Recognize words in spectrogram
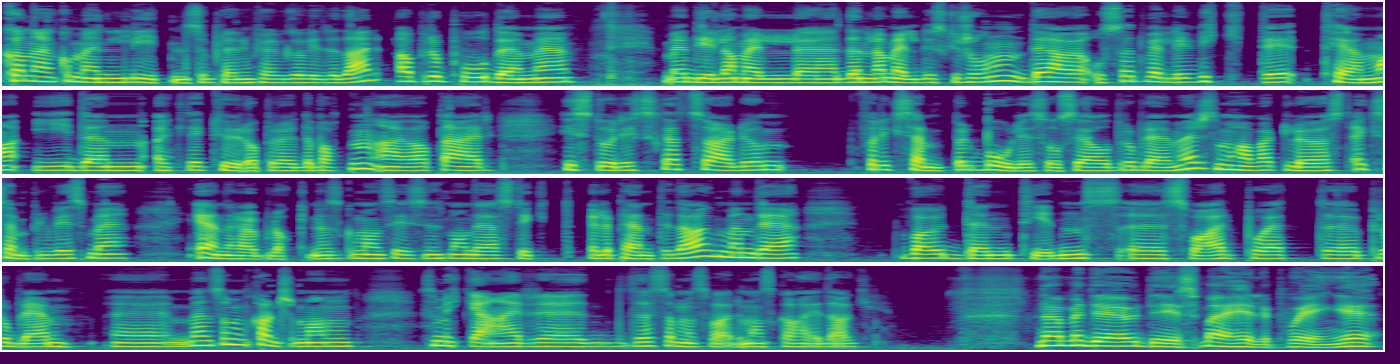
Kan jeg komme med en liten supplering før vi går videre der? Apropos det med, med de lamell, den lamelldiskusjonen. Det er jo også et veldig viktig tema i den arkitekturopprørdebatten. er jo at det er Historisk sett så er det jo f.eks. boligsosiale problemer som har vært løst eksempelvis med enerhaugblokkene. Skal man si syns man det er stygt eller pent i dag, men det var jo den tidens uh, svar på et uh, problem. Uh, men som kanskje man Som ikke er det samme svaret man skal ha i dag. Nei, men det er jo det som er hele poenget.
